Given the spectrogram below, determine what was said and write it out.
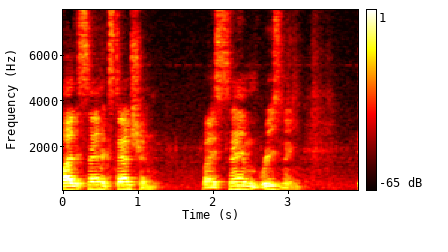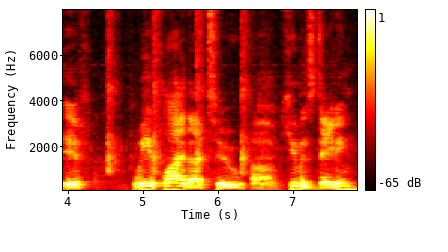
by the same extension, by the same reasoning, if we apply that to uh, humans dating,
